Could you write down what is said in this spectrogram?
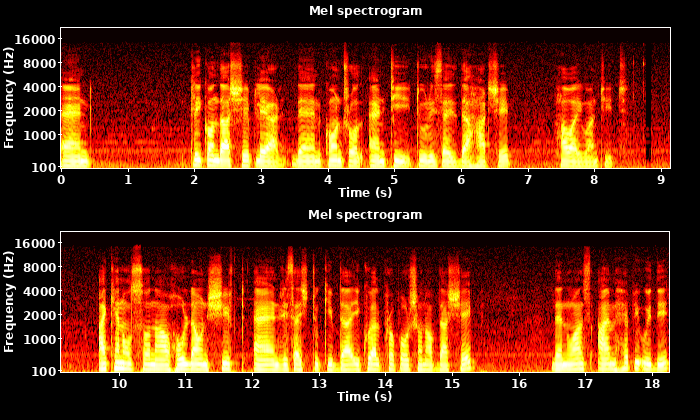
and click on the shape layer then Ctrl and T to resize the heart shape how I want it. I can also now hold down shift and resize to keep the equal proportion of the shape. Then once I'm happy with it,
